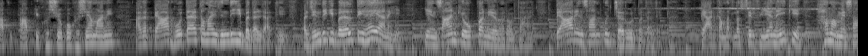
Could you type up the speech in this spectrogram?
आप, आपकी खुशियों को खुशियाँ माने। अगर प्यार होता है तो हमारी ज़िंदगी बदल जाती है। पर ज़िंदगी बदलती है या नहीं, ये इंसान के ऊपर निर्भर होता है। प्यार इंसान को ज़रूर बदल देता है। प्यार का मतलब सिर्फ़ यह नहीं कि हम हमेशा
